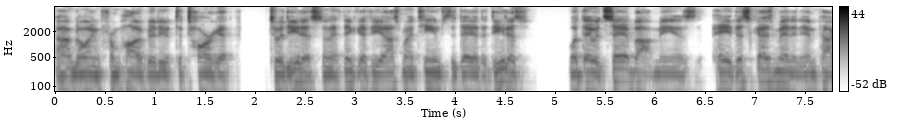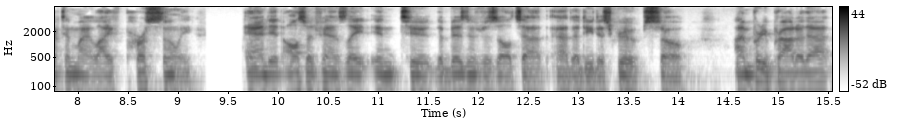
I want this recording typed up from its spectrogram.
uh, going from Hollywood Video to Target to Adidas. And I think if you ask my teams today at Adidas, what they would say about me is, hey, this guy's made an impact in my life personally. And it also translates into the business results at, at Adidas Group. So I'm pretty proud of that.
